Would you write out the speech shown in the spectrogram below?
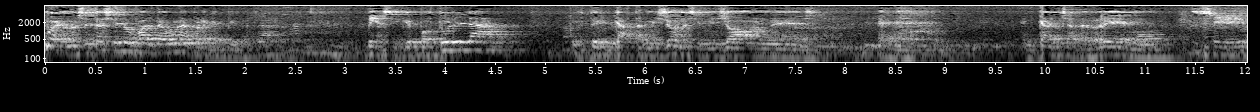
Bueno, nos está haciendo falta una para que pierda. Bien, Así que postúlela. Usted gasta millones y millones eh, en canchas de remo. sí.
